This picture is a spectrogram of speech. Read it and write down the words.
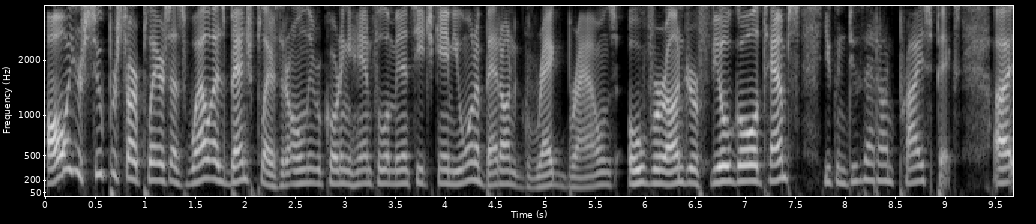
all your superstar players as well as bench players that are only recording a handful of minutes each game. You want to bet on Greg Brown's over under field goal attempts? You can do that on prize picks. Uh,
